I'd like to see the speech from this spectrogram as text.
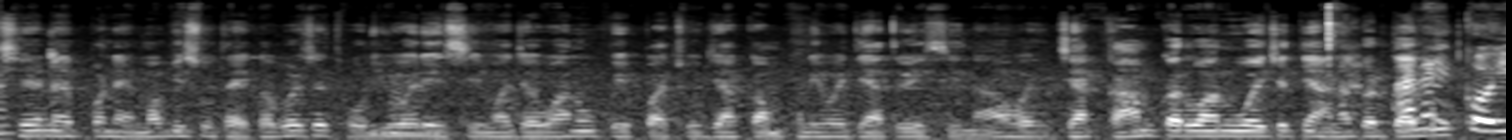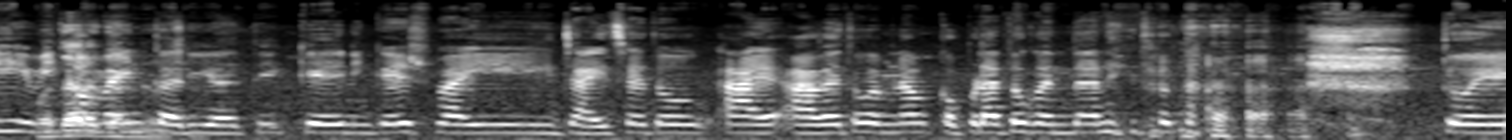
છે. ને પણ એમાં બી શું થાય ખબર છે? થોડી વાર એસીમાં જવાનું કોઈ પાછું જ્યાં કંપની હોય ત્યાં તો એસી ના હોય. જ્યાં કામ કરવાનું હોય છે ત્યાં આના કરતા અને કોઈ એવી કમેન્ટ કરી હતી કે નિકેશભાઈ જાય છે તો આવે તો એમના કપડાં તો ગંદા નહીં થતા. તો એ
